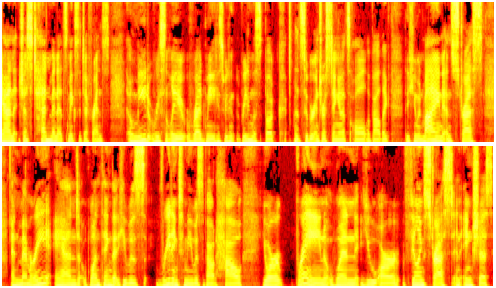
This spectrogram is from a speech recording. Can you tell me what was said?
And just 10 minutes makes a difference. Omid recently read me, he's reading reading this book that's super interesting and it's all about like the human mind and stress and memory. And one thing that he was reading to me was about how your brain, when you are feeling stressed and anxious,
